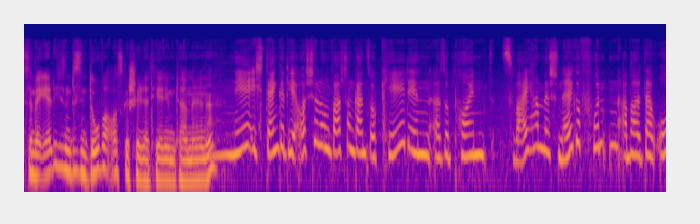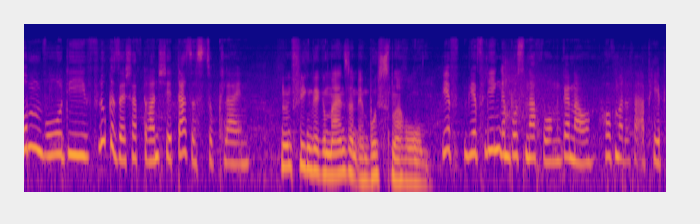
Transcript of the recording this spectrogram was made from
Sind wir ehrlich, ist ein bisschen dober ausgeschildert hier in dem Terminal, ne? Nee, ich denke, die Ausstellung war schon ganz okay. Den, also Point 2 haben wir schnell gefunden, aber da oben, wo die Fluggesellschaft dran steht, das ist zu klein. Nun fliegen wir gemeinsam im Bus nach Rom. Wir, wir fliegen im Bus nach Rom, genau. Hoffen wir, dass er abhebt.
